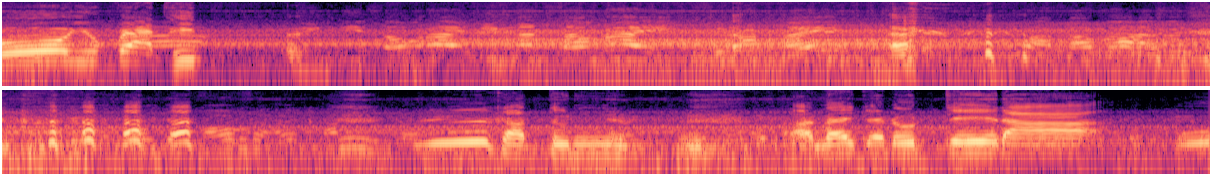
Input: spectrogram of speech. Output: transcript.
อ้อยู่แปดทิศวิ่งนี่สองไร่วิ่งนั่นสามไร่วิ่งรถไถว่าตามมาเลยเจ้าของเหรออื้อขาดทุนอันไหนจะโดนเจดาโอ้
